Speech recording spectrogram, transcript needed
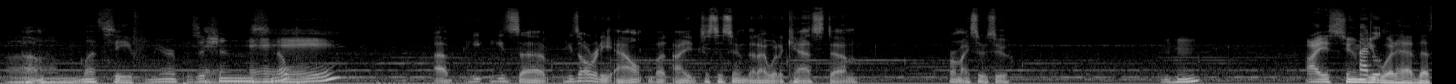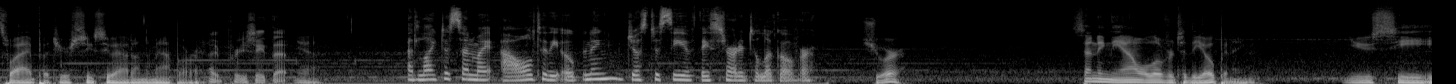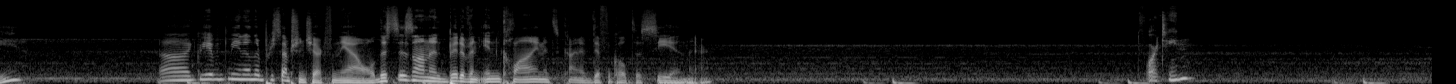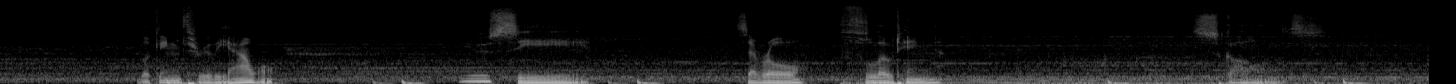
Um, let's see. From your positions, nope. Uh, he, he's uh, he's already out, but I just assumed that I would have cast um, for my Susu. Mm-hmm. I assume I'd you l- would have. That's why I put your Susu out on the map already. I appreciate that. Yeah. I'd like to send my owl to the opening just to see if they started to look over. Sure. Sending the owl over to the opening, you see. Uh, give, give me another perception check from the owl. This is on a bit of an incline. It's kind of difficult to see in there. 14? Looking through the owl, you see several floating skulls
